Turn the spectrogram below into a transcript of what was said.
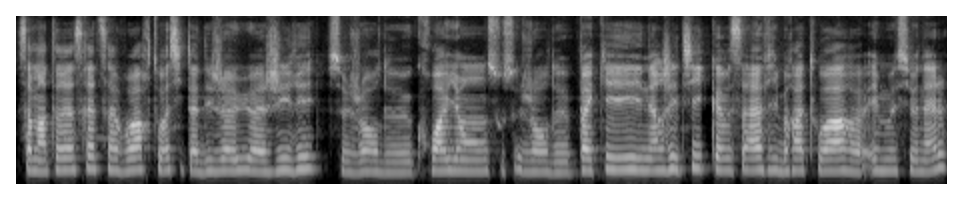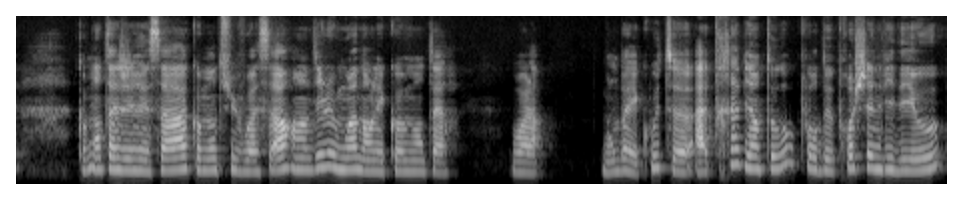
Ça m'intéresserait de savoir, toi, si tu as déjà eu à gérer ce genre de croyances ou ce genre de paquet énergétique comme ça, vibratoire, euh, émotionnel. Comment tu as géré ça? Comment tu vois ça? Hein? Dis-le moi dans les commentaires. Voilà. Bon bah écoute, euh, à très bientôt pour de prochaines vidéos.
